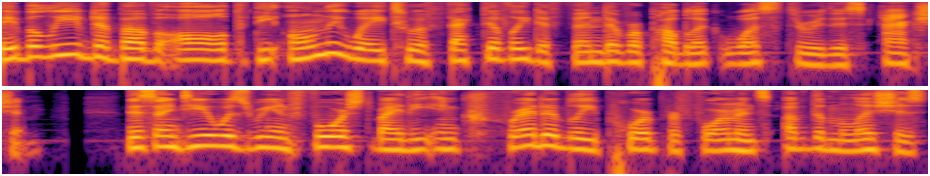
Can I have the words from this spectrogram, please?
They believed above all that the only way to effectively defend the Republic was through this action. This idea was reinforced by the incredibly poor performance of the militias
